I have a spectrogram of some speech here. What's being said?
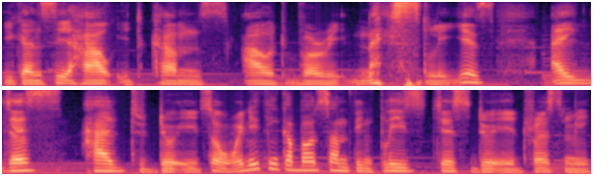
you can see how it comes out very nicely. Yes i just had to do it. So when you think about something please just do it. Trust me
